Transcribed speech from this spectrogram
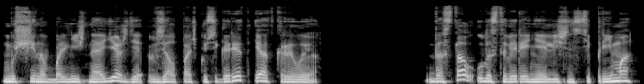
Мужчина в больничной одежде взял пачку сигарет и открыл ее. Достал удостоверение личности Прима,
